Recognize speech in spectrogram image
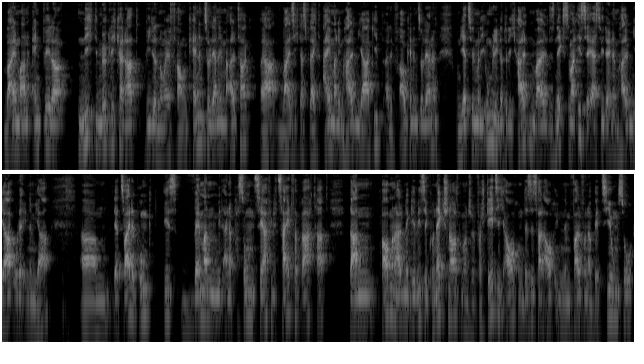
weil man entweder nicht die Möglichkeit hat, wieder neue Frauen kennenzulernen im Alltag, ja, weil sich das vielleicht einmal im halben Jahr gibt, eine Frau kennenzulernen. Und jetzt will man die unbedingt natürlich halten, weil das nächste Mal ist ja erst wieder in einem halben Jahr oder in einem Jahr. Ähm, der zweite Punkt ist, wenn man mit einer Person sehr viel Zeit verbracht hat, dann baut man halt eine gewisse Connection aus, man versteht sich auch und das ist halt auch in dem Fall von einer Beziehung so,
